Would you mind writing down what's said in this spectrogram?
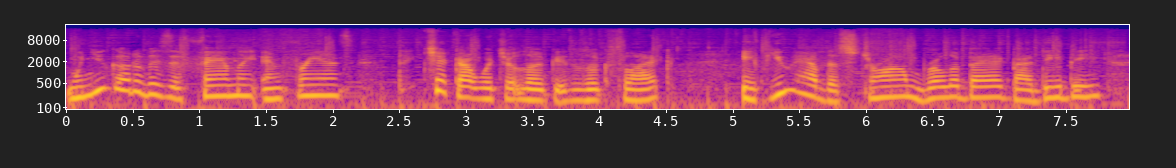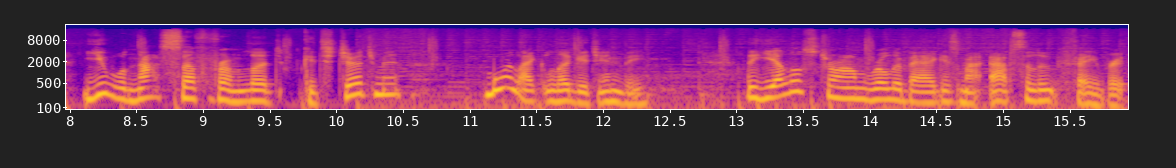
When you go to visit family and friends, they check out what your luggage looks like. If you have the Strom Roller Bag by DB, you will not suffer from luggage judgment, more like luggage envy. The yellow Strom Roller Bag is my absolute favorite.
